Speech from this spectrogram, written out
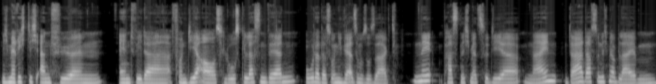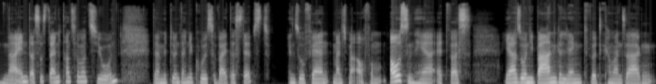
nicht mehr richtig anfühlen, entweder von dir aus losgelassen werden oder das Universum so sagt, nee, passt nicht mehr zu dir, nein, da darfst du nicht mehr bleiben, nein, das ist deine Transformation, damit du in deine Größe weiter steppst. Insofern manchmal auch vom Außen her etwas, ja, so in die Bahn gelenkt wird, kann man sagen,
